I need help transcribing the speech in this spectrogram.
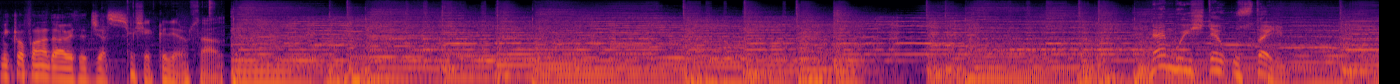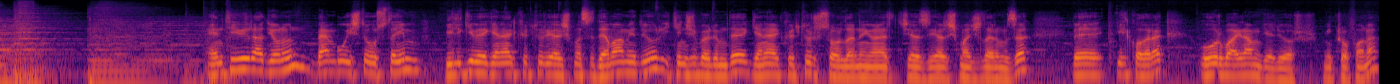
mikrofona davet edeceğiz. Teşekkür ediyorum sağ olun. Ben bu işte ustayım. NTV Radyo'nun Ben Bu İşte Ustayım bilgi ve genel kültür yarışması devam ediyor. İkinci bölümde genel kültür sorularını yönelteceğiz yarışmacılarımıza. Ve ilk olarak Uğur Bayram geliyor mikrofona.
